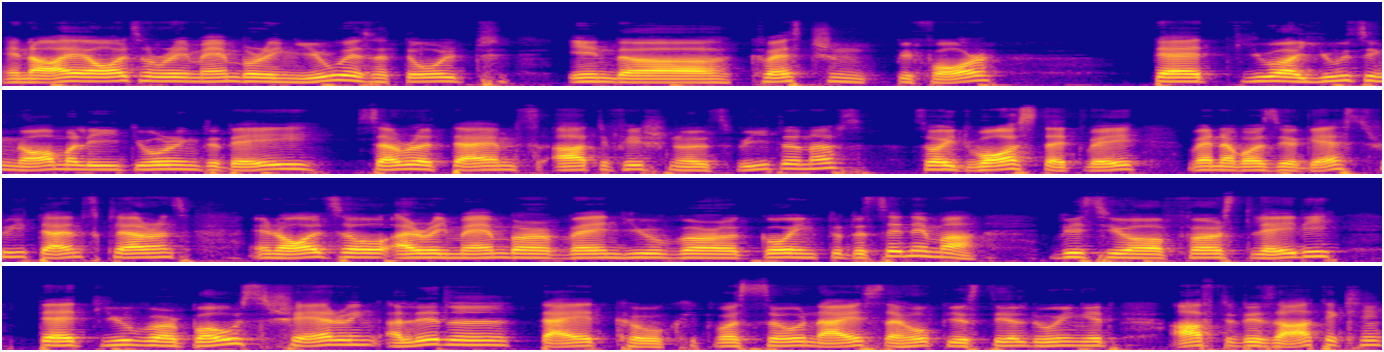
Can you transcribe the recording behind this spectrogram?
And I also remembering you, as I told in the question before, that you are using normally during the day several times artificial sweeteners. So it was that way when I was your guest three times, Clarence. And also, I remember when you were going to the cinema, with your first lady that you were both sharing a little Diet Coke. It was so nice. I hope you're still doing it after this article.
